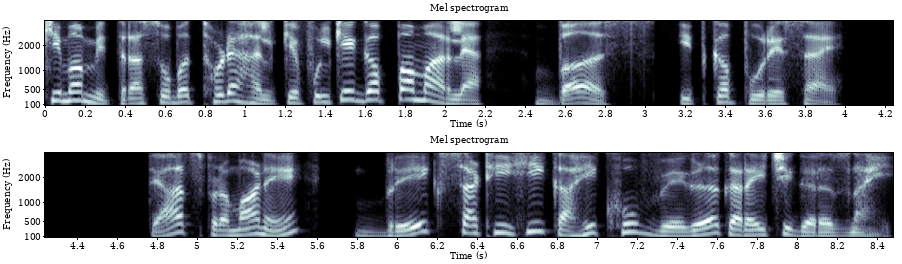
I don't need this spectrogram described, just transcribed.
किंवा मित्रासोबत थोड्या हलकेफुलके गप्पा मारल्या बस इतकं पुरेसं आहे. त्याचप्रमाणे ब्रेकसाठीही काही खूप वेगळं करायची गरज नाही.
